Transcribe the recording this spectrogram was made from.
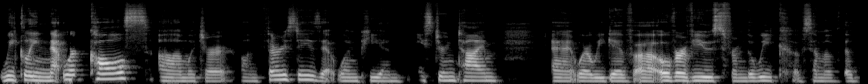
weekly network calls, um, which are on Thursdays at 1 p.m. Eastern time and where we give uh, overviews from the week of some of the,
